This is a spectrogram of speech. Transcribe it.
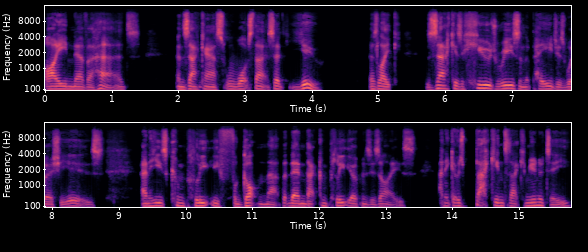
I never had. And Zach asked, "Well, what's that?" I said, "You." It's like Zach is a huge reason that Paige is where she is, and he's completely forgotten that. But then that completely opens his eyes, and he goes back into that community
